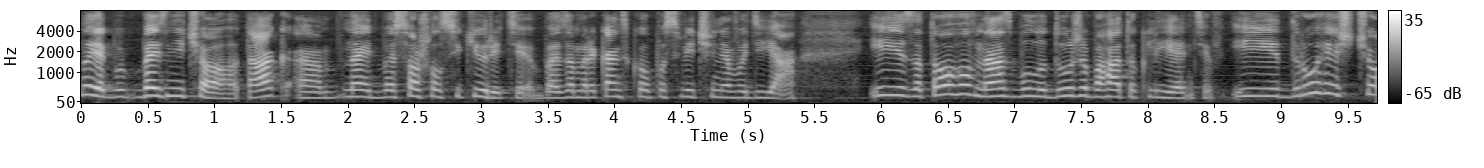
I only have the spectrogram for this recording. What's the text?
Ну, якби без нічого, так навіть без social security, без американського посвідчення водія. І за того в нас було дуже багато клієнтів. І друге, що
